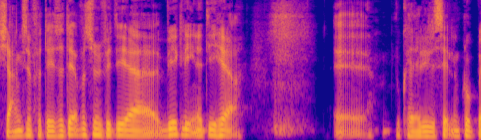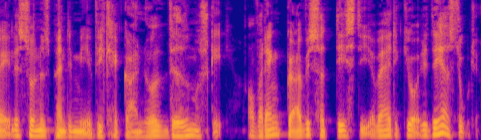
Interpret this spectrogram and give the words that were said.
chance for det. Så derfor synes vi, det er virkelig en af de her, øh, nu kalder jeg det selv en globale sundhedspandemi, vi kan gøre noget ved måske. Og hvordan gør vi så det, Stig, og hvad har de gjort i det her studie?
